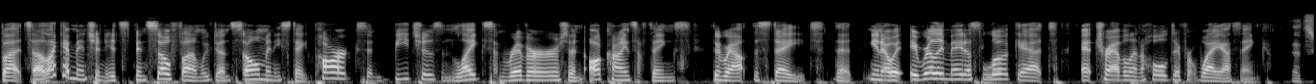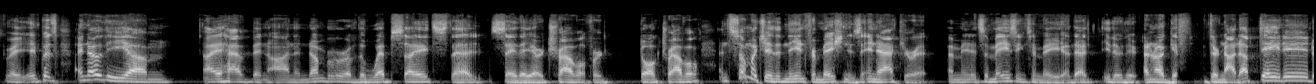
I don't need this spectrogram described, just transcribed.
But uh, like I mentioned, it's been so fun. We've done so many state parks and beaches and lakes and rivers and all kinds of things throughout the state that, you know, it, it really made us look at, at travel in a whole different way, I think. That's great. Because I know the, um, I have been on a number of the websites that say they are travel for dog travel, and so much of the information is inaccurate. I mean, it's amazing to me that either I don't know if they're not updated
